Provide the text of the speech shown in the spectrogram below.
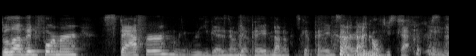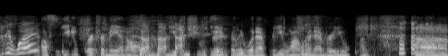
beloved former staffer. You guys don't get paid. None of us get paid. Sorry, I called you staffers. Wait, what? Also, you don't work for me at all. You can do literally whatever you want whenever you want. Um,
